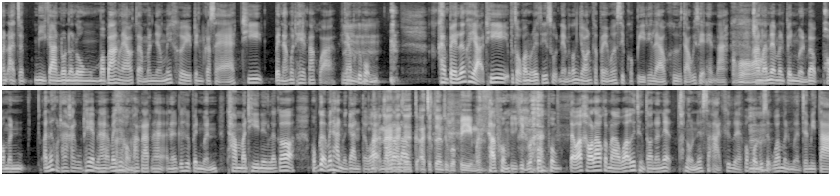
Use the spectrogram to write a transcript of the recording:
มันอาจจะมีการรณรงค์มาบ้างแล้ว แต่มันยังไม่เคยเป็นกระแสที่เป็นทั้งประเทศมากกว่าพี่แออืฟมคือผมอืม แคมเปญเรื่องขยะที่ประสบความสำเร็จที่สุดเนี่ยมันต้องย้อนกลับไปเมื่อ 10 กว่าปีที่แล้วคือตาวิเศษเห็นนะอ๋อครั้งนั้นเนี่ยมันเป็นเหมือนแบบพอมันอันนั้นของธนาคารกรุงเทพนะฮะไม่ใช่ของภาครัฐนะฮะอันนั้นก็คือเป็นเหมือนทำมาทีนึงแล้วก็ผมเกิดไม่ทันเหมือนกันแต่ว่าน่าเขาอาจเล่าจะอาจจะเกินสิบกว่าปีมั้งครับผมพี่คิดว่าผมผมแต่ว่าเขาเล่ากันมาว่าเออถึงตอนนั้นเนี่ยถนนเนี่ยสะอาดขึ้นเลยเพราะคนอืมรู้สึกว่ามันเหมือนจะมีตา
